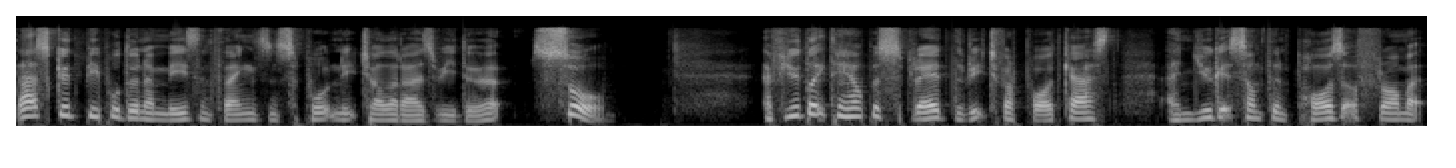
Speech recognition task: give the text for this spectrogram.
That's good people doing amazing things and supporting each other as we do it. So if you'd like to help us spread the reach of our podcast and you get something positive from it,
